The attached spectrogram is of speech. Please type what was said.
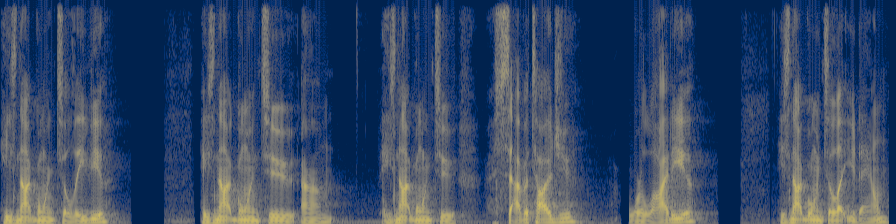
He's not going to leave you. He's not going to, um, he's not going to sabotage you or lie to you. He's not going to let you down.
